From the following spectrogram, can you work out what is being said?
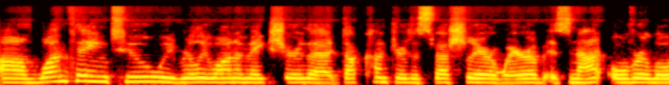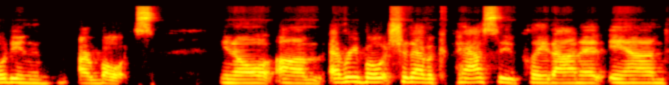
Um, one thing too, we really want to make sure that duck hunters especially are aware of is not overloading our boats. You know, um, every boat should have a capacity plate on it, and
